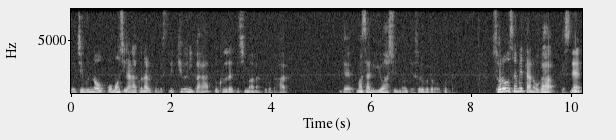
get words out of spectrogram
自分の重しがなくなるとですね、急にガラッと崩れてしまうなんてことがある。で、まさにヨアシにおいてそういうことが起こった。それを責めたのがですね、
